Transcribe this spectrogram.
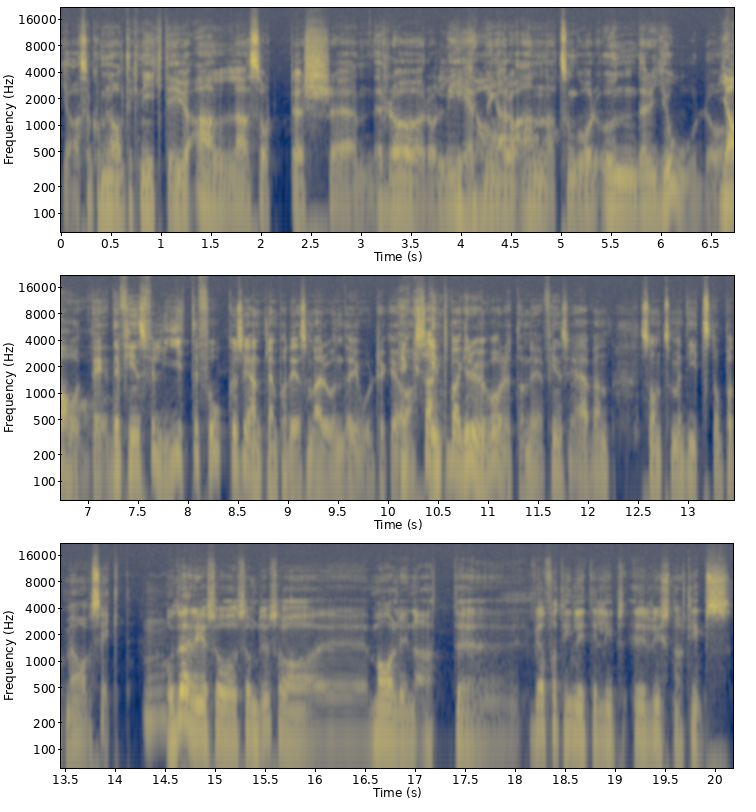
Ja, så kommunalteknik det är ju alla sorters eh, rör och ledningar Ja. och annat som går under jord. Och, Ja. och det, det finns för lite fokus egentligen på det som är under jord tycker jag. Exakt. Inte bara gruvor utan det finns ju även sånt som är ditstoppat med avsikt. Och då är det ju så som du sa eh, Malin att eh, vi har fått in lite lips, eh, lyssnartips.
